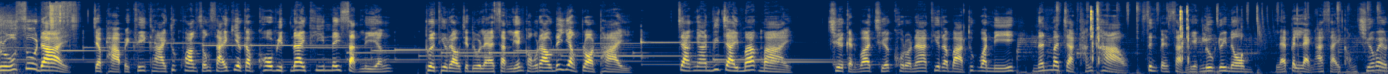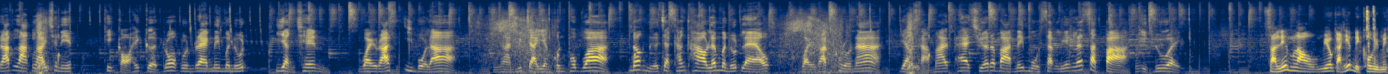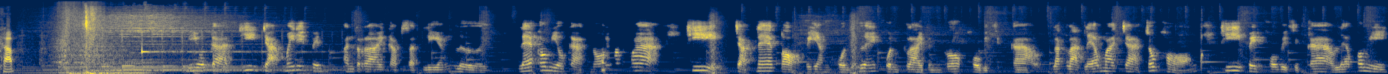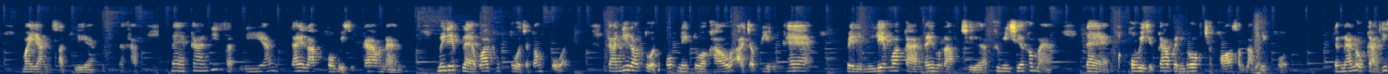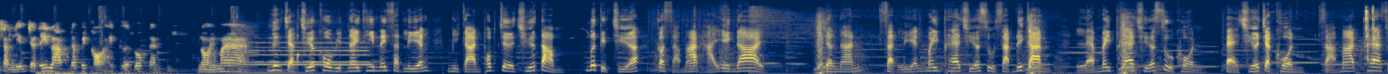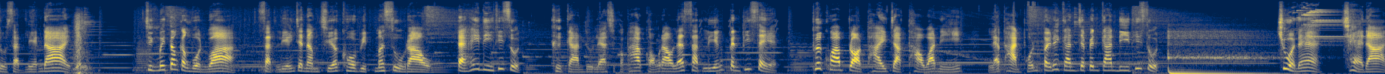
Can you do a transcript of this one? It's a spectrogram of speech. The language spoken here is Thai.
รู้สู้ได้ จะพาไปคลี่คลายทุกความสงสัยเกี่ยวกับโควิด -19 ในสัตว์เลี้ยง เพื่อที่เราจะดูแลสัตว์เลี้ยงของเราได้อย่างปลอดภัย จากงานวิจัยมากมาย เชื่อกันว่าเชื้อโคโรนาที่ระบาดทุกวันนี้นั้นมาจากค้างข่าว ซึ่งเป็นสัตว์เลี้ยงลูกด้วยนม และเป็นแหล่งอาศัยของเชื้อไวรัสหลากหลายชนิด ที่ก่อให้เกิดโรครุนแรงในมนุษย์ อย่างเช่น ไวรัสอีโบลางานวิจัยยังค้นพบว่า นอกเหนือจากค้างคาวและมนุษย์แล้ว ไวรัสโคโรนายังสามารถแพร่เชื้อระบาดในหมู่สัตว์เลี้ยงและสัตว์ป่าอีกด้วย สัตว์เลี้ยงของเรามีโอกาสที่จะติดโควิดไหมครับ มีโอกาสที่จะไม่ได้เป็นอันตรายกับสัตว์เลี้ยงเลย และก็มีโอกาสน้อยมากๆ ที่จะแพร่ต่อไปยังคนเพื่อให้คนกลายเป็นโรคโควิด -19 หลักๆ แล้วมาจากเจ้าของที่เป็นโควิด -19 แล้วก็มีมายังสัตว์เลี้ยงนะครับแต่การที่สัตว์เลี้ยงได้รับโควิด -19 นั้น ไม่ได้แปลว่าทุกตัวจะต้องป่วย การที่เราตรวจพบในตัวเขาอาจจะเพียงแค่เป็นเรียกว่าการได้รับเชื้อคือมีเชื้อเข้ามา แต่โควิด -19 เป็นโรคเฉพาะสำหรับในคน ดังนั้นโอกาสที่สัตว์เลี้ยงจะได้รับและไปก่อให้เกิดโรคนั้นน้อยมาก เนื่องจากเชื้อโควิด -19 ในสัตว์เลี้ยง มีการพบเจอเชื้อต่ำ เมื่อติดเชื้อก็สามารถหายเองได้ ดังนั้นสัตว์เลี้ยงไม่แพร่เชื้อสู่สัตว์ด้วยกัน และไม่แพร่เชื้อสู่คน แต่เชื้อจากคนสามารถแพร่สู่สัตว์เลี้ยงได้ จึงไม่ต้องกังวลว่าสัตว์เลี้ยงจะนำเชื้อโควิดมาสู่เรา แต่ให้ดีที่สุดคือการดูแลสุขภาพของเราและสัตว์เลี้ยงเป็นพิเศษ เพื่อความปลอดภัยจากภาวะนี้ และผ่านพ้นไปด้วยกันจะเป็นการดีที่สุด ชั่วแน่ แชร์ได้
